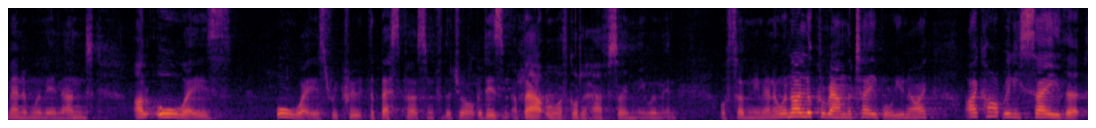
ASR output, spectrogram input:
men and women, and I'll always, always recruit the best person for the job. It isn't about, oh, I've got to have so many women or so many men. And when I look around the table, you know, I, I can't really say that,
